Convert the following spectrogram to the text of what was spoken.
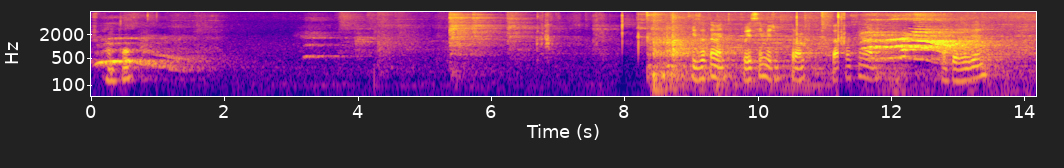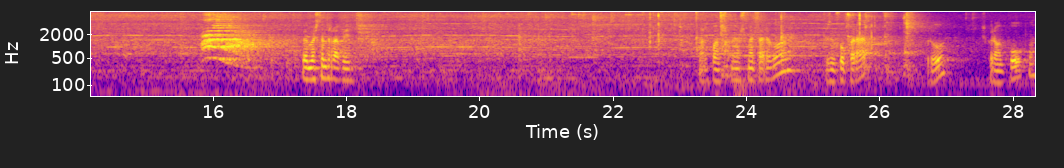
Esperar um pouco. Exatamente, foi assim mesmo. Pronto, está a funcionar. Não podem ver. Foi bastante rápido. Agora podemos experimentar agora. Por exemplo, vou parar. Parou. Esperar um pouco.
